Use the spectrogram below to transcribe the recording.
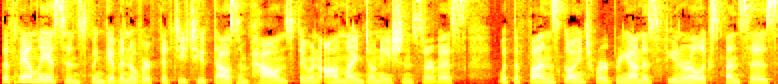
The family has since been given over £52,000 through an online donation service, with the funds going toward Brianna's funeral expenses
